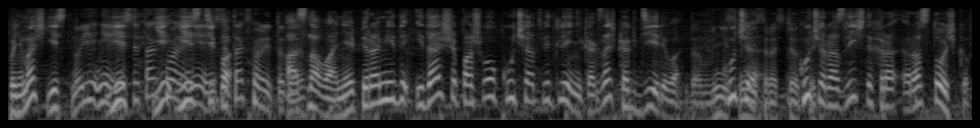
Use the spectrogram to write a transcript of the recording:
понимаешь, есть Ну, не, Есть- если так е- смотреть, есть, не, типа, если так смотреть, то да. основание пирамиды, и дальше пошло куча ответвлений, как знаешь, как дерево. Да, вниз, куча, вниз растет. куча различных ра- росточков.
